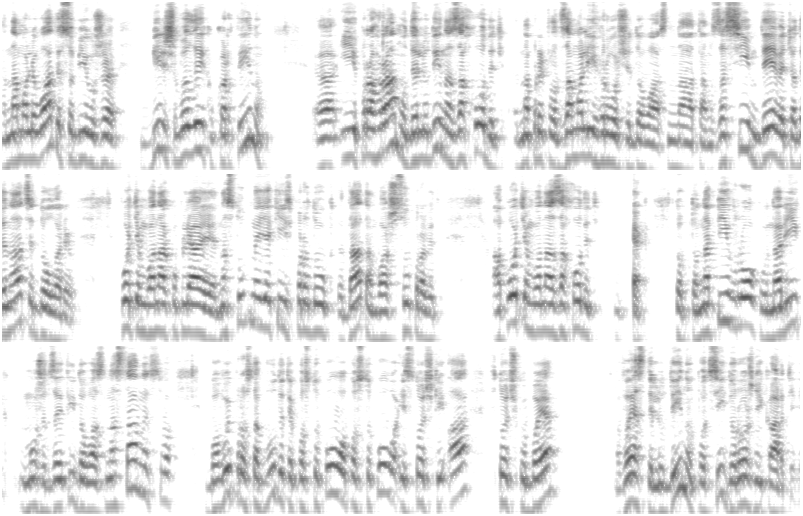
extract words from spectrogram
намалювати собі вже більш велику картину, е, і програму, де людина заходить, наприклад, за малі гроші до вас на там за 7, 9, 11 доларів. Потім вона купляє наступний якийсь продукт, да, там ваш супровід. А потім вона заходить, тобто на півроку, на рік може зайти до вас наставництво, бо ви просто будете поступово-поступово із точки А в точку Б вести людину по цій дорожній карті.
